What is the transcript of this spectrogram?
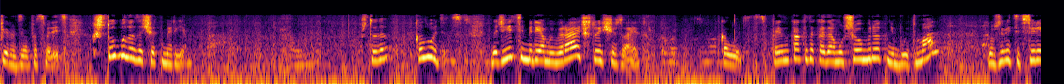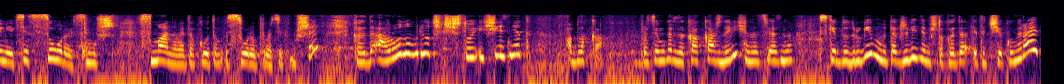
первое дело посмотреть. Что было за счет Мирьям? Что да? Колодец. Значит, если Мирьям умирает, что исчезает? Колодец. Понятно, как это, когда Муше умрет, не будет ман? Потому что, видите, все время все ссоры с, муж, с маном, это какие-то ссоры против Муше. Когда Аарон умрет, что исчезнет? Облака. Просто ему кажется, как каждая вещь, она связана с кем-то другим. И мы также видим, что когда этот человек умирает,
